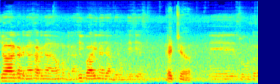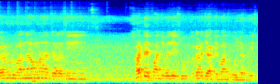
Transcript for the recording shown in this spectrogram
ਚਾਰ ਘਟੀਆਂ ਸਾਡੀਆਂ ਹੁੰਦੀਆਂ ਸੀ ਬਾਰੀ ਨਾਲ ਜਾਂਦੇ ਹੁੰਦੇ ਸੀ ਅਸੀਂ। ਅੱਛਾ। ਤੇ ਸੂਰਤਗੜ੍ਹ ਨੂੰ ਰਵਾਨਾ ਹੋਣਾ ਚਲ ਅਸੀਂ 5:30 ਵਜੇ ਸੂਰਤਗੜ੍ਹ ਜਾ ਕੇ ਬੰਦ ਹੋ ਜਾਂਦੇ ਸੀ।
